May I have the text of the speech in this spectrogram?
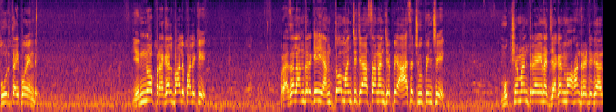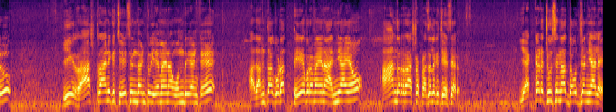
పూర్తయిపోయింది. ఎన్నో ప్రగల్భాలు పలికి ప్రజలందరికీ ఎంతో మంచి చేస్తానని చెప్పి ఆశ చూపించి ముఖ్యమంత్రి అయిన జగన్మోహన్ రెడ్డి గారు ఈ రాష్ట్రానికి చేసిందంటూ ఏమైనా ఉంది అంటే అదంతా కూడా తీవ్రమైన అన్యాయం ఆంధ్ర రాష్ట్ర ప్రజలకు చేశారు. ఎక్కడ చూసినా దౌర్జన్యాలే.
